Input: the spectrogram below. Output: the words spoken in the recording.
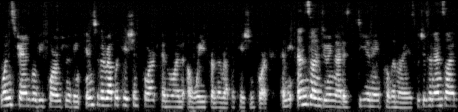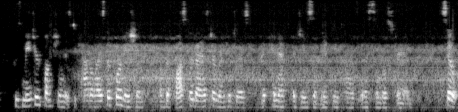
One strand will be formed moving into the replication fork and one away from the replication fork. And the enzyme doing that is DNA polymerase, which is an enzyme whose major function is to catalyze the formation of the phosphodiester linkages that connect adjacent nucleotides in a single strand. So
